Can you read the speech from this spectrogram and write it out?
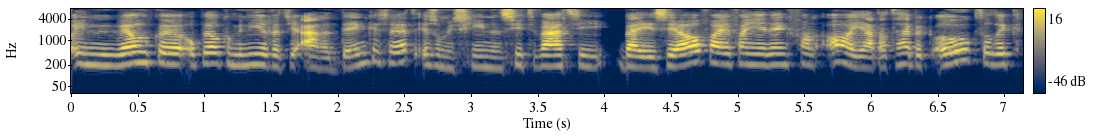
in welke, op welke manier het je aan het denken zet. Is er misschien een situatie bij jezelf waarvan je denkt van, oh ja, dat heb ik ook, dat ik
